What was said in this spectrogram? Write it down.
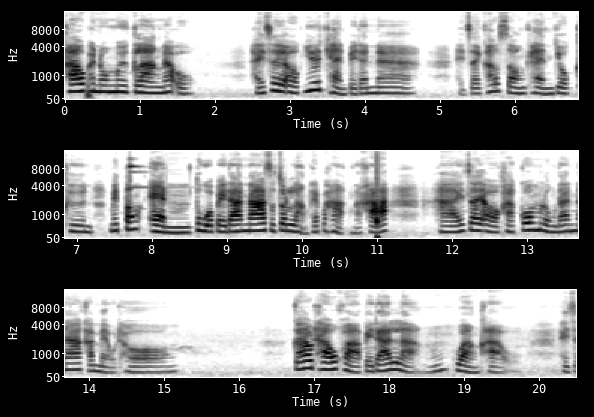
เข้าพนมมือกลางหน้าอก หายใจออกยืดแขนไปด้านหน้า หายใจเข้าสองแขนยกขึ้น ไม่ต้องแอนตัวไปด้านหน้าซะจนหลังแทบหักนะคะ หายใจออกค่ะก้มลงด้านหน้าค่ะแมวท้อง ก้าวเท้าขวาไปด้านหลัง วางเข่า หายใจ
